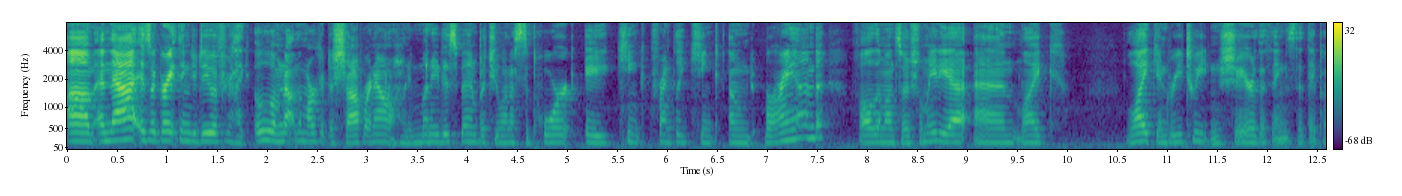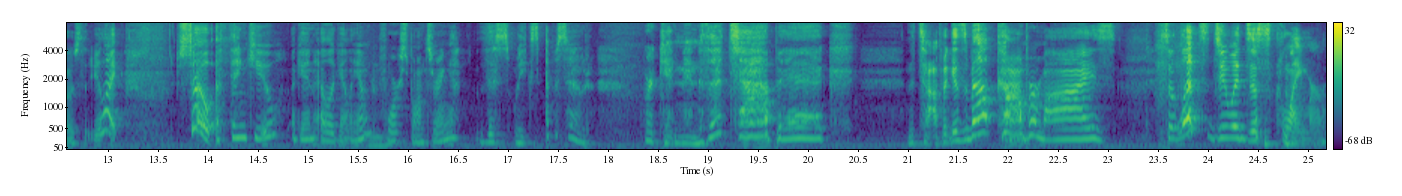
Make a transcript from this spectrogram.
Um, and that is a great thing to do if you're like, oh, I'm not in the market to shop right now. I don't have any money to spend, but you want to support a kink friendly, kink owned brand. Follow them on social media and like, like and retweet and share the things that they post that you like. So thank you again, elegantly owned, for mm-hmm. sponsoring this week's episode. We're getting into the topic. The topic is about compromise. So let's do a disclaimer,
